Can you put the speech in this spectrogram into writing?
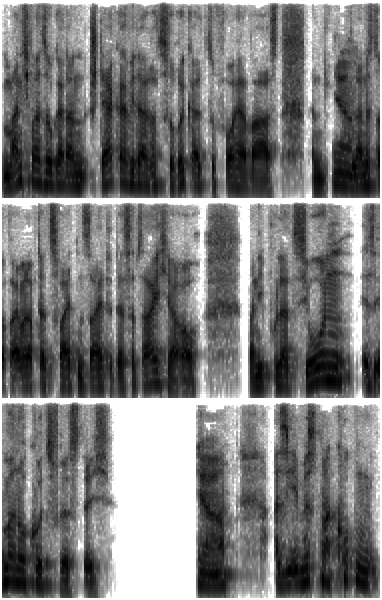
manchmal sogar dann stärker wieder zurück, als du vorher warst. Dann ja. landest du auf einmal auf der zweiten Seite. Deshalb sage ich ja auch, Manipulation ist immer nur kurzfristig. Ja, also ihr müsst mal gucken,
